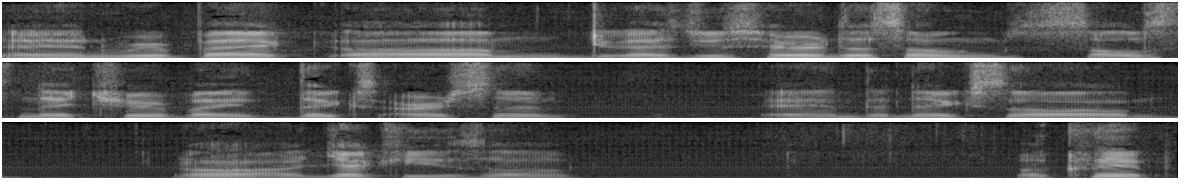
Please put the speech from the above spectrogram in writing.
And we're back. Um, you guys just heard the song "Soul Snatcher" by Dex Arson, and the next um, uh, Yaki's uh, a clip.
